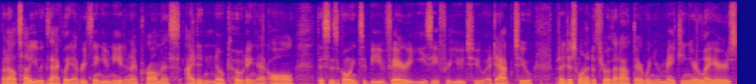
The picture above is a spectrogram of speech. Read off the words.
but I'll tell you exactly everything you need and I promise I didn't know coding at all. This is going to be very easy for you to adapt to, but I just wanted to throw that out there when you're making your layers.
